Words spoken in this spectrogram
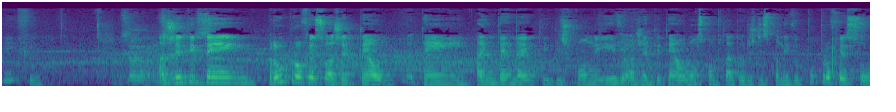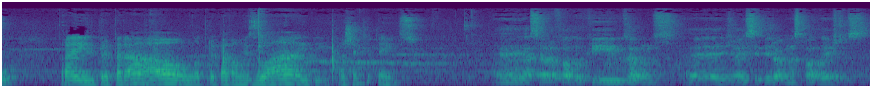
Enfim. A gente tem, para o professor, a gente tem, tem a internet disponível, a gente tem alguns computadores disponíveis para o professor, para ele preparar a aula, preparar um slide. A gente tem isso. É, a senhora falou que os alunos é, já receberam algumas palestras.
